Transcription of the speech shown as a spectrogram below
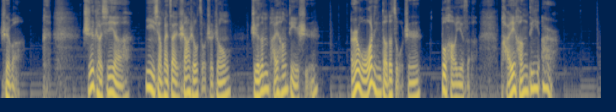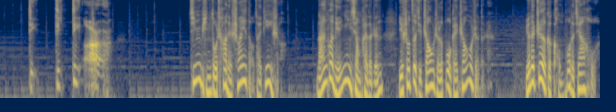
是吧？只可惜呀，印象派在杀手组织中只能排行第十，而我领导的组织，不好意思，排行第二。第第第二，金平度差点摔倒在地上。难怪连印象派的人也说自己招惹了不该招惹的人。原来这个恐怖的家伙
